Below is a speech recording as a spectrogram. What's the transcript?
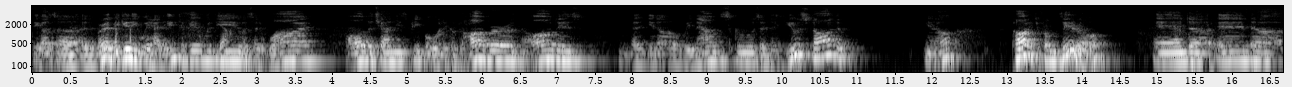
Because uh, at the very beginning, we had an interview with Yeah. you and said why all the Chinese people want to go to Harvard and all these, uh, you know, renowned schools, and then you started, you know, college from zero, and uh, and uh,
